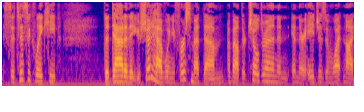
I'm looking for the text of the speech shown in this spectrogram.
statistically keep the data that you should have when you first met them about their children and, and their ages and whatnot.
